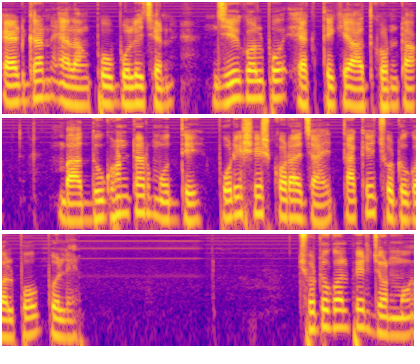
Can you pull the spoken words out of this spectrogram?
অ্যাডগান অ্যালাংপো বলেছেন, যে গল্প এক থেকে আধ ঘণ্টা বা দু ঘণ্টার মধ্যে পড়ে শেষ করা যায়, তাকে ছোট গল্প বলে। ছোট গল্পের জন্ম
